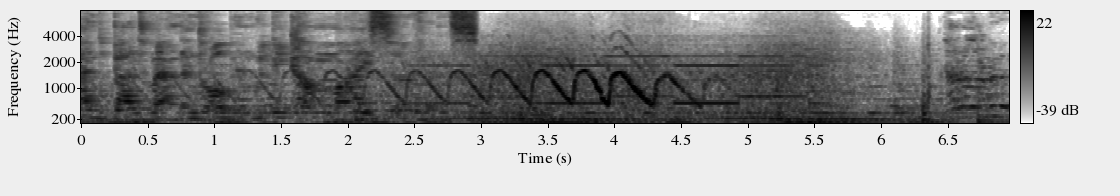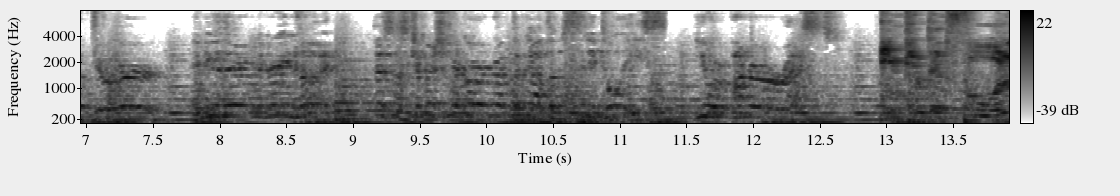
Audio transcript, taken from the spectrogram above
and Batman and Robin will become my servants. Not on Joker! And you there in the green hood! This is Commissioner Gordon of the Gotham City Police! You are under arrest! Impudent fool!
